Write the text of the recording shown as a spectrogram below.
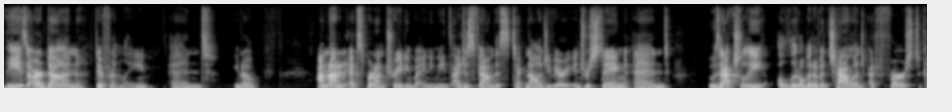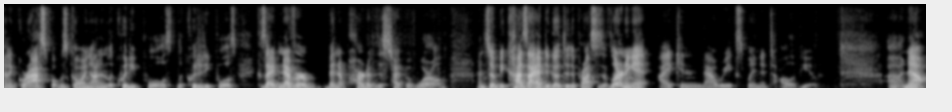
These are done differently. And, you know, I'm not an expert on trading by any means. I just found this technology very interesting. And it was actually a little bit of a challenge at first to kind of grasp what was going on in liquidity pools, liquidity pools, because I had never been a part of this type of world. And so, because I had to go through the process of learning it, I can now re explain it to all of you. Uh, now,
